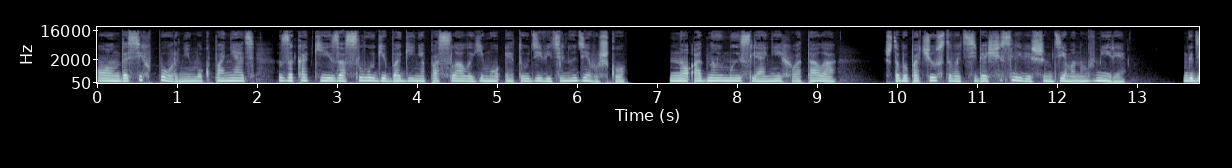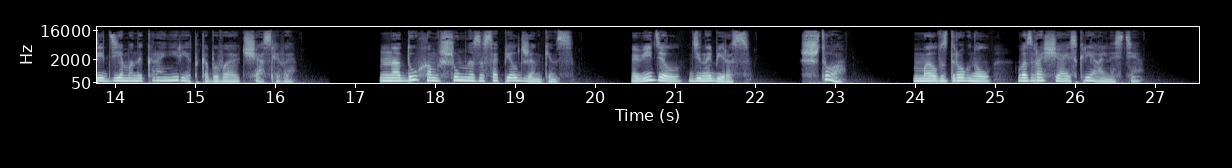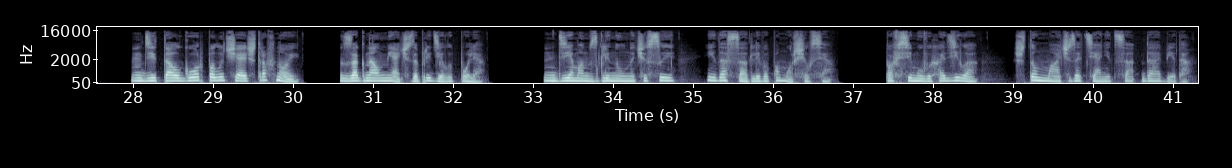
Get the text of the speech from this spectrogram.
Он до сих пор не мог понять, за какие заслуги богиня послала ему эту удивительную девушку, но одной мысли о ней хватало, чтобы почувствовать себя счастливейшим демоном в мире, где демоны крайне редко бывают счастливы. Над духом шумно засопел Дженкинс. «Видел, Динабирос?» «Что?» Мел вздрогнул, возвращаясь к реальности. Диталгор получает штрафной. Загнал мяч за пределы поля. Демон взглянул на часы и досадливо поморщился. По всему выходило, что матч затянется до обеда.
